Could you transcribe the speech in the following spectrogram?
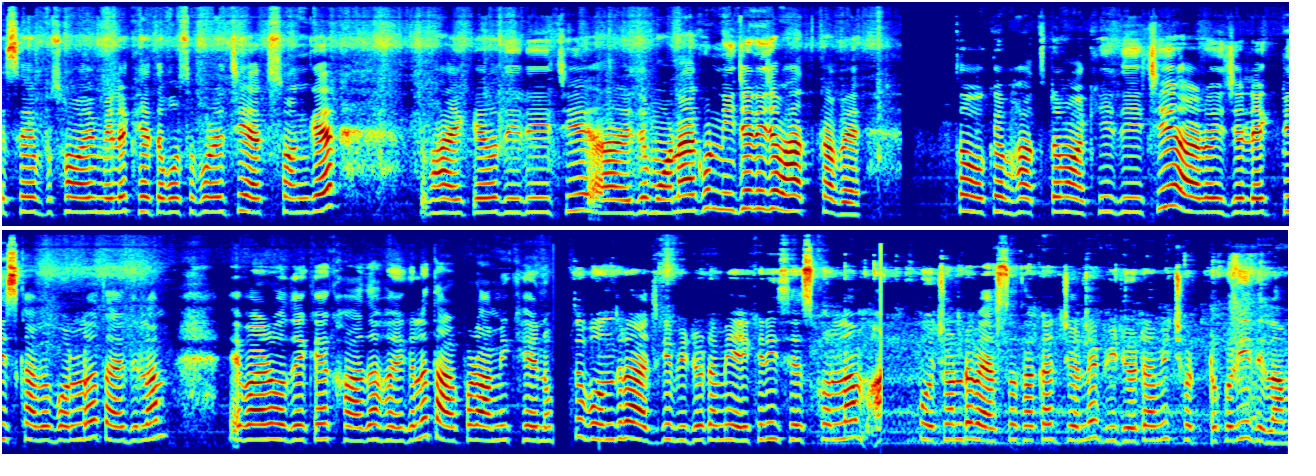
এসে সবাই মিলে খেতে বসে পড়েছি একসঙ্গে। তো ভাইকেও দিয়ে দিয়েছি। আর এই যে মনা এখন নিজে নিজে ভাত খাবে। তো ওকে ভাতটা মাখিয়ে দিয়েছি আর ওই যে লেগ পিস খাবে বলল, তাই দিলাম। এবার ওদেরকে খাওয়া দাওয়া হয়ে গেলে তারপর আমি খেয়ে নেব। তো বন্ধুরা, আজকে ভিডিওটা আমি এখানেই শেষ করলাম। প্রচণ্ড ব্যস্ত থাকার জন্য ভিডিওটা আমি ছোট্ট করেই দিলাম।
